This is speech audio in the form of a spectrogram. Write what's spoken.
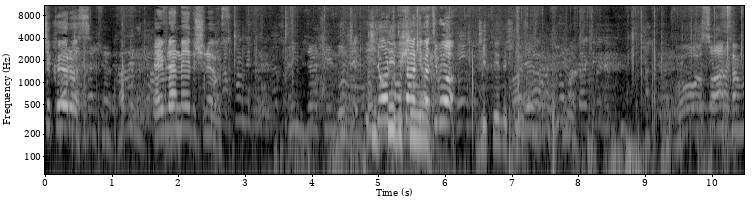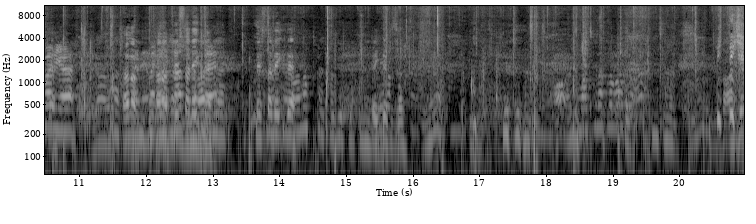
Çıkıyoruz. Evlenmeyi düşünüyoruz. Ciddi düşünüyor. bu. Ciddi düşünüyoruz. Oo Suat sen var ya. Tamam tamam Tesla bekle. Tesla bekle. Bekle kızım. Bittik.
